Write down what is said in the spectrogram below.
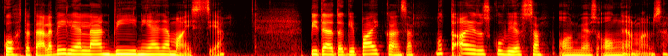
Kohta täällä viljellään viiniä ja maissia. Pitää toki paikkansa, mutta ajatuskuviossa on myös ongelmansa.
